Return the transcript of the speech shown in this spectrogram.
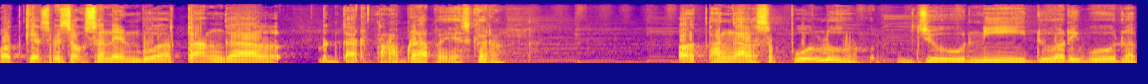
Podcast besok Senin buat tanggal bentar tanggal berapa ya sekarang Oh tanggal 10 Juni 2018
